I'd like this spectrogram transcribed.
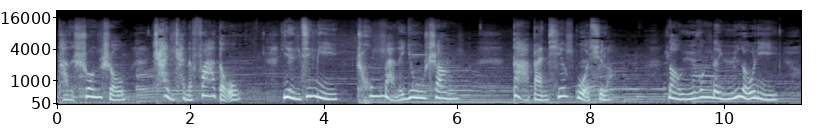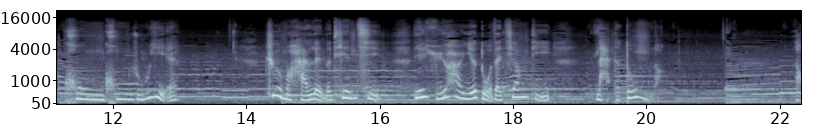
他的双手颤颤地发抖，眼睛里充满了忧伤。大半天过去了，老渔翁的鱼篓里空空如也。这么寒冷的天气。连鱼儿也躲在江底，懒得动了。老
